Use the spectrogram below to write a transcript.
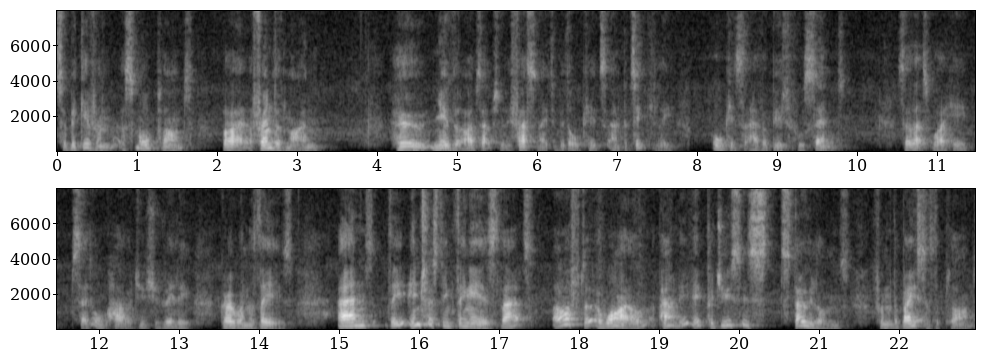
to be given a small plant by a friend of mine who knew that I was absolutely fascinated with orchids, and particularly orchids that have a beautiful scent. So that's why he said, Oh, Howard, you should really grow one of these. And the interesting thing is that after a while, apparently it produces stolons from the base of the plant,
